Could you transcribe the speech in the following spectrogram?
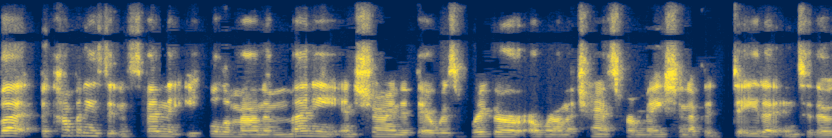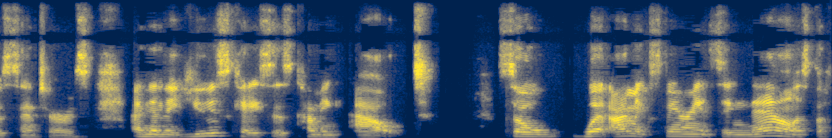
but the companies didn't spend the equal amount of money ensuring that there was rigor around the transformation of the data into those centers and then the use cases coming out. So what I'm experiencing now is the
